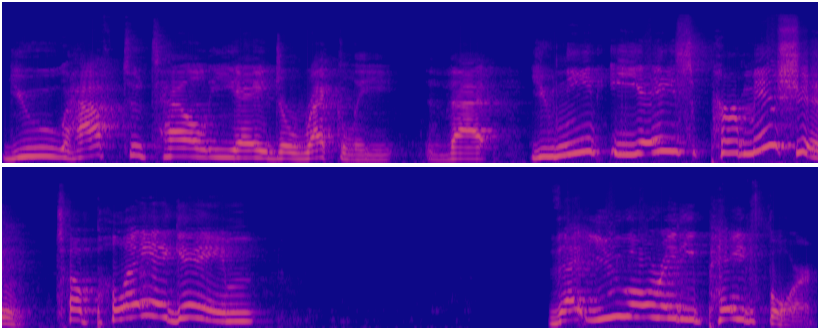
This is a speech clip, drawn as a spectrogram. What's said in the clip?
You have to tell EA directly that you need EA's permission to play a game that you already paid for.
